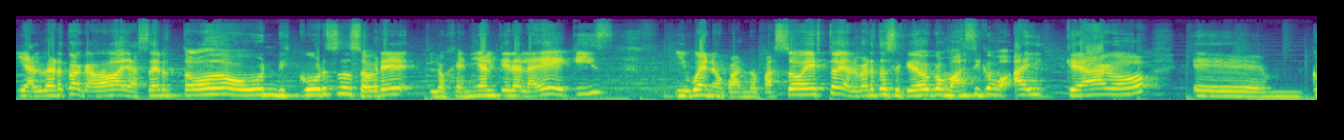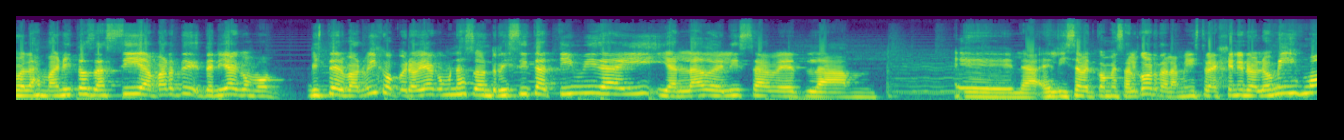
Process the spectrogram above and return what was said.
y Alberto acababa de hacer todo un discurso sobre lo genial que era la X. Y bueno, cuando pasó esto y Alberto se quedó como así como, ay, ¿qué hago? Eh, con las manitos así, aparte tenía como, viste, el barbijo, pero había como una sonrisita tímida ahí y al lado de Elizabeth, eh, la Elizabeth Gómez Alcorta, la ministra de Género, lo mismo.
